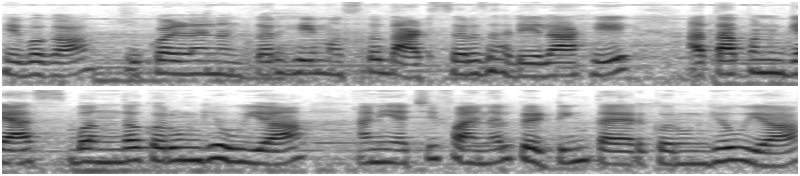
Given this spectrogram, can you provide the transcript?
हे बघा उकळल्यानंतर हे मस्त दाटसर झालेलं आहे. आता आपण गॅस बंद करून घेऊया आणि याची फायनल प्लेटिंग तयार करून घेऊया.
